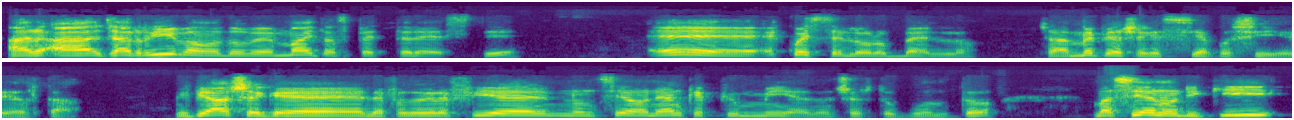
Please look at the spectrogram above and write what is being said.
a, a, arrivano dove mai ti aspetteresti e, e questo è il loro bello. Cioè, a me piace che sia così in realtà. Mi piace che le fotografie non siano neanche più mie ad un certo punto, ma siano di chi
